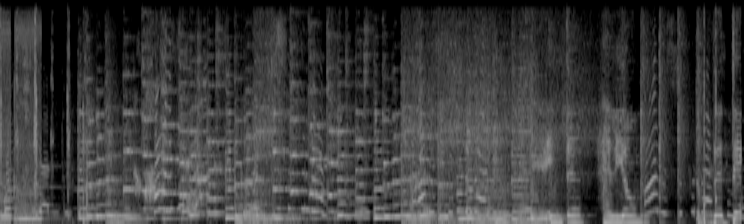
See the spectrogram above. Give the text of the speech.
Çok the helium. The day.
